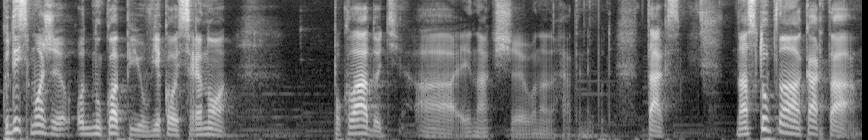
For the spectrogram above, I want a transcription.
Кудись, може, одну копію в якогось Рено покладуть, а інакше вона грати не буде. Так. Наступна карта.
